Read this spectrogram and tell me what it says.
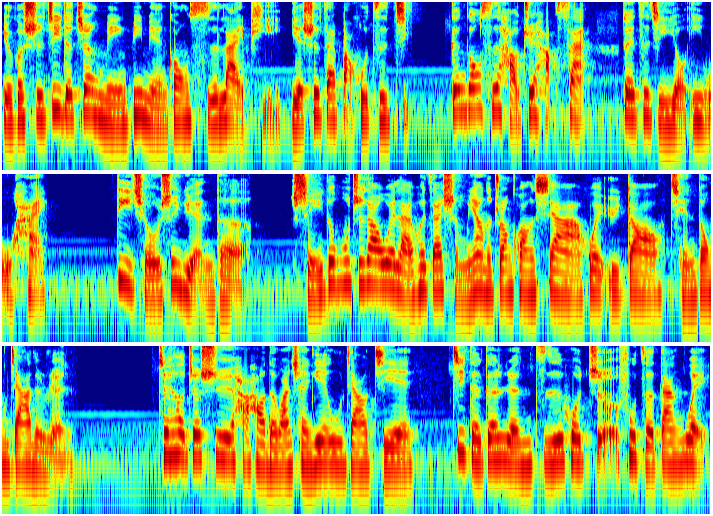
有个实际的证明，避免公司赖皮，也是在保护自己，跟公司好聚好散，对自己有益无害。地球是圆的，谁都不知道未来会在什么样的状况下会遇到前东家的人。最后就是好好的完成业务交接，记得跟人资或者负责单位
